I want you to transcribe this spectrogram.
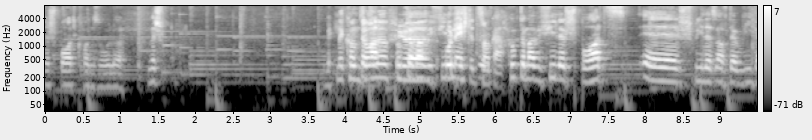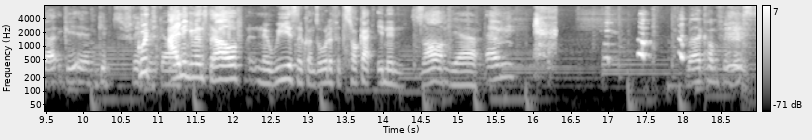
Eine Sportkonsole. Eine, Sch- eine mal- Konsole mal, für viele unechte Sp- Zocker. Guck doch mal, wie viele Sportspiele äh, Spiele es auf der Wii ähm, gibt. Gut, gab. einigen wir uns drauf. Eine Wii ist eine Konsole für ZockerInnen. So. Ja, Ähm, welcome Physics.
